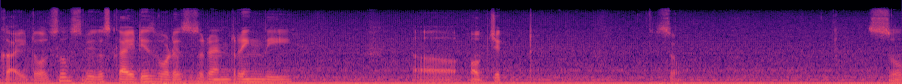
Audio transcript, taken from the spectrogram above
kite also. So because kite is what is rendering the uh, object. So so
